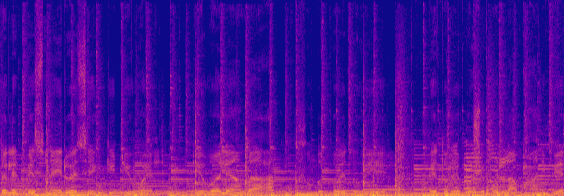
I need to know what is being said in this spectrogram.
হোটেলের পেছনেই রয়েছে একটি টিউবওয়েল। টিউবওয়েলে আমরা হাত মুখ সুন্দর করে ধুয়ে ভেতরে বসে পড়লাম হানিফের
